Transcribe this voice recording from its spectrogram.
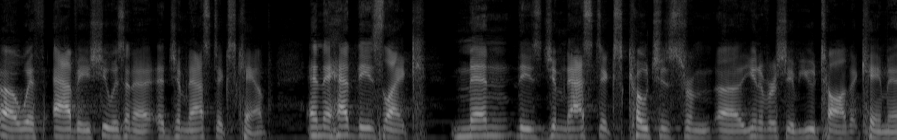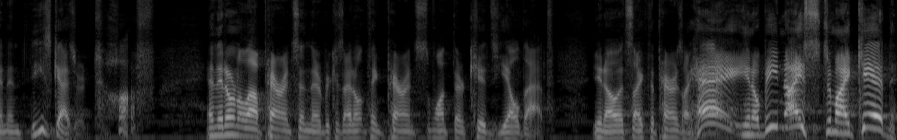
uh, with Avi. She was in a, a gymnastics camp, and they had these like men, these gymnastics coaches from uh, University of Utah that came in, and these guys are tough. And they don't allow parents in there because I don't think parents want their kids yelled at. You know, it's like the parents like, hey, you know, be nice to my kid.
